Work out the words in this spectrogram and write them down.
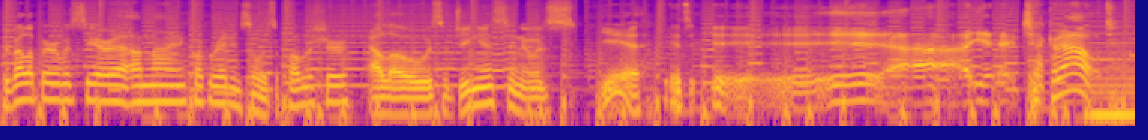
developer was Sierra Online Incorporated, and so was the publisher. Al Lowe is a genius, and it was yeah, it's uh, yeah, check it out.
